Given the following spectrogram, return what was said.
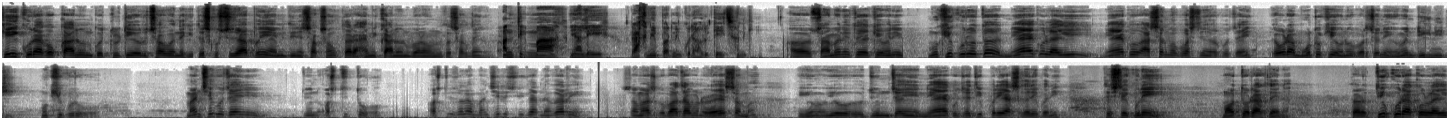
केही कुराको कानुनको त्रुटिहरू छ भनेदेखि त्यसको सुझाव पनि हामी दिन सक्छौँ तर हामी कानुन बनाउनु त सक्दैनौँ। अन्तिममा यहाँले राख्नै पर्ने कुराहरू केही छन् कि? सामान्यतया के भने मुख्य कुरो त न्यायको लागि न्यायको आसनमा बस्नेहरूको चाहिँ एउटा मोटो के हुनुपर्छ भने ह्युमन डिग्निटी मुख्य कुरो हो। मान्छेको चाहिँ जुन अस्तित्व हो अस्तित्वलाई मान्छेले स्वीकार नगर्ने समाजको वातावरण रहेसम्म यो यो जुन चाहिँ न्यायको जति प्रयास गरे पनि त्यसले कुनै महत्त्व राख्दैन। तर त्यो कुराको लागि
